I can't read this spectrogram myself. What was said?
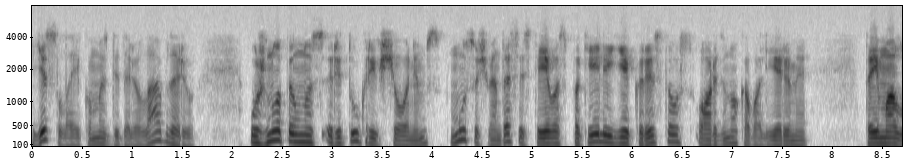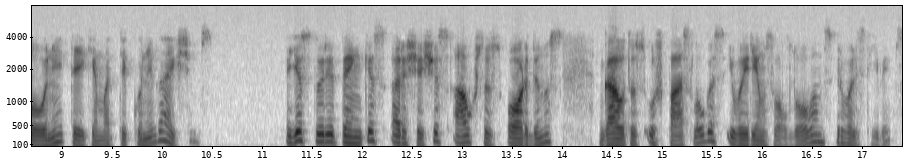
Jis laikomas dideliu labdariu, Už nuopelnus rytų krikščionims mūsų šventasis tėvas pakėlė jį Kristaus ordino kavalieriumi, tai maloniai teikiama tik kunigaikščiams. Jis turi penkis ar šešis aukštus ordinus, gautus už paslaugas įvairiems valdovams ir valstybėms.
